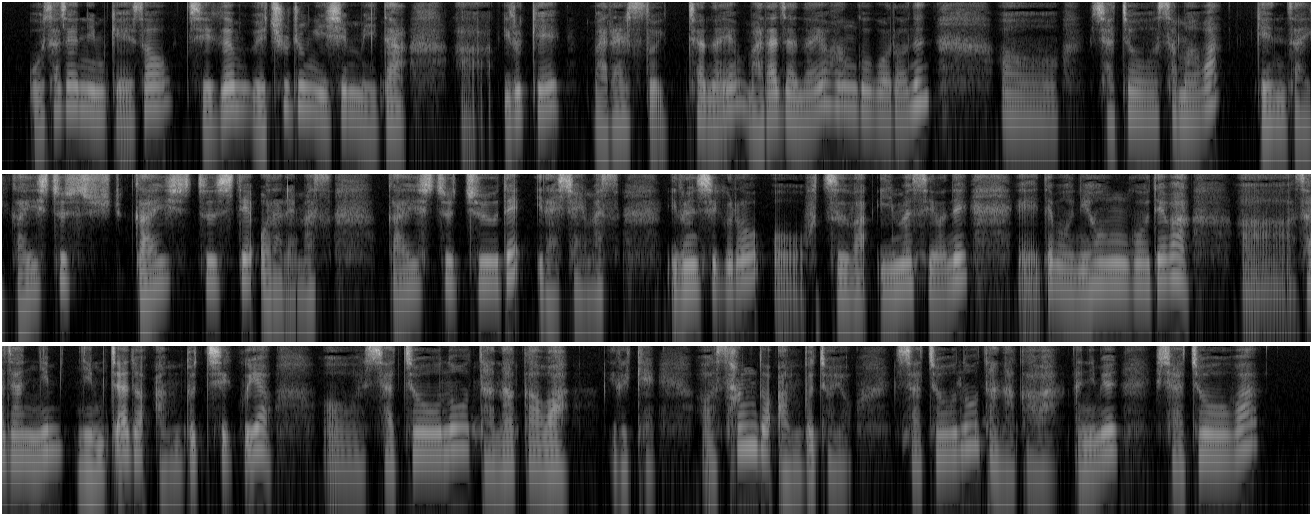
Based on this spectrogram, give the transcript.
사장님께서 지금 외출 중이십니다. 아, 이렇게 말할 수도 있잖아요. 말하잖아요. 한국어로는 어, 샤조 사마와 現在外出外出しておられます。外出中でいらっしゃいます。이런식으로普通は言いますよね。えー、でも日本語ではあ사장님님자도안붙이고요社長の田中は이렇게어상도안붙여요社長の田中は아니면社長は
